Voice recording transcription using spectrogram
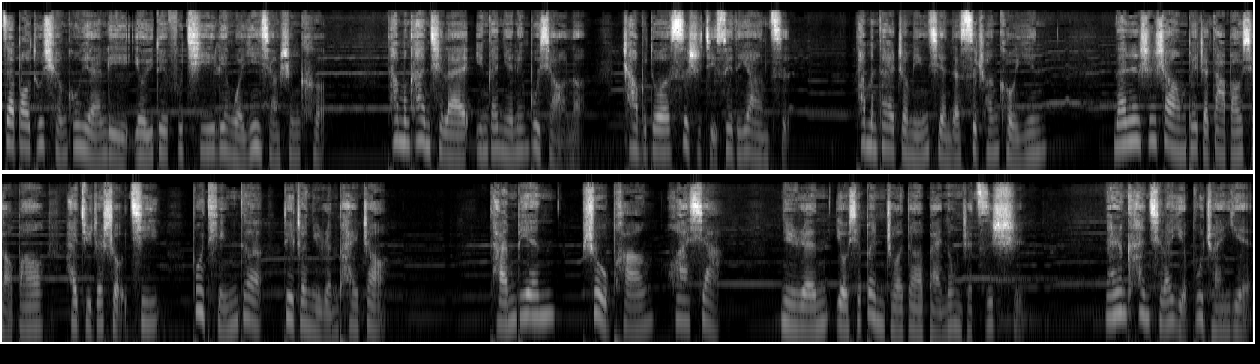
在趵突泉公园里，有一对夫妻令我印象深刻。他们看起来应该年龄不小了，差不多四十几岁的样子。他们带着明显的四川口音，男人身上背着大包小包，还举着手机，不停地对着女人拍照。潭边、树旁、花下，女人有些笨拙地摆弄着姿势，男人看起来也不专业，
